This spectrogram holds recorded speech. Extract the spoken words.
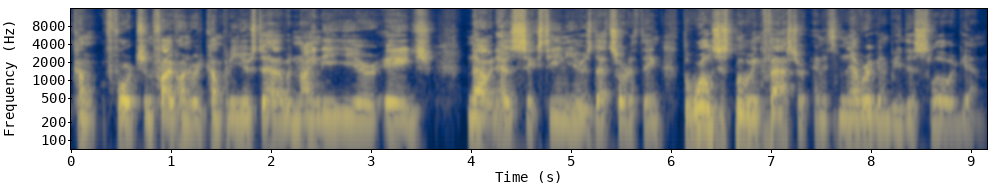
com, Fortune 500 company used to have a 90 year age. Now it has 16 years. That sort of thing. The world's just moving faster, and it's never going to be this slow again.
